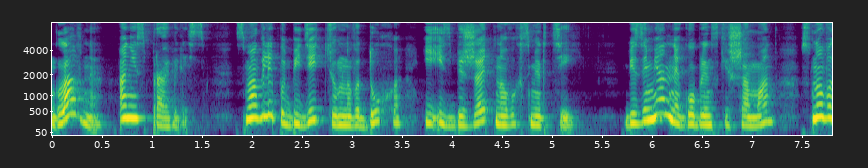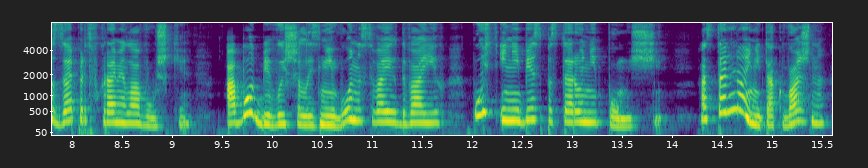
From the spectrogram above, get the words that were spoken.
Главное, они справились. Смогли победить темного духа и избежать новых смертей. Безымянный гоблинский шаман снова заперт в храме ловушки, а Бобби вышел из него на своих двоих, пусть и не без посторонней помощи. Остальное не так важно,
